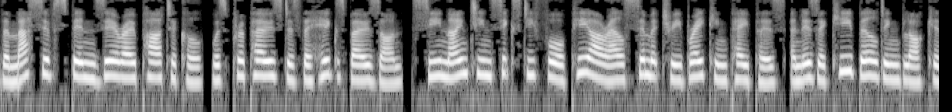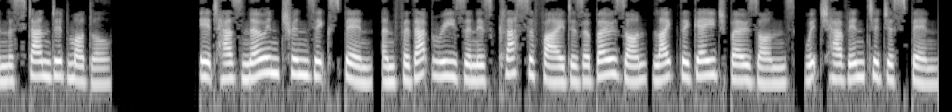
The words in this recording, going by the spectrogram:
the massive spin-zero particle, was proposed as the Higgs boson. See 1964 PRL symmetry breaking papers and is a key building block in the Standard Model. It has no intrinsic spin, and for that reason is classified as a boson like the gauge bosons, which have integer spin.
